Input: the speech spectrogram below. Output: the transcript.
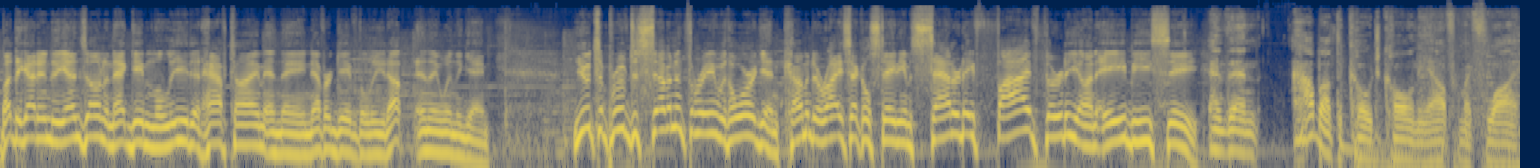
but they got into the end zone, and that gave them the lead at halftime, and they never gave the lead up, and they win the game. Utes improved to seven and three with Oregon coming to Rice Eccles Stadium Saturday, five thirty on ABC. And then how about the coach calling me out for my fly?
